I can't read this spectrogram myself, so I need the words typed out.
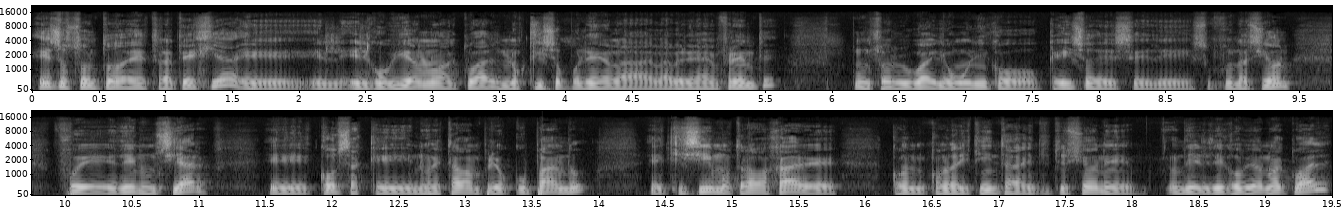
Esos son todas estrategias. Eh, el, gobierno actual nos quiso poner la, la vereda enfrente. Un solo Uruguay lo único que hizo desde su fundación fue denunciar cosas que nos estaban preocupando eh, quisimos trabajar eh, con, las distintas instituciones del, gobierno actual,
